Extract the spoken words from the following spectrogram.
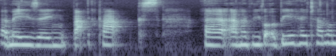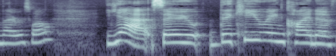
amazing backpacks, uh, and have you got a bee hotel on there as well? Yeah, so the key ring kind of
